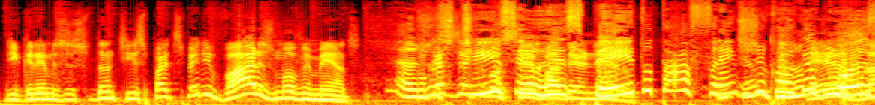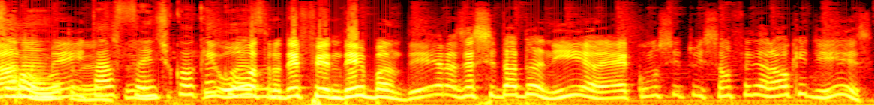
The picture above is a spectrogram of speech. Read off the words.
de grêmios estudantis, participei de vários movimentos. A Não quer dizer que justiça você e é o baderneiro. respeito tá à frente Não de qualquer coisa, né? outra, Tá à é frente de qualquer E coisa. outra, defender bandeiras é cidadania, é Constituição Federal que diz.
